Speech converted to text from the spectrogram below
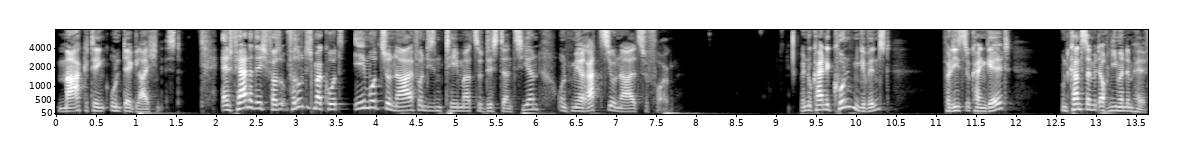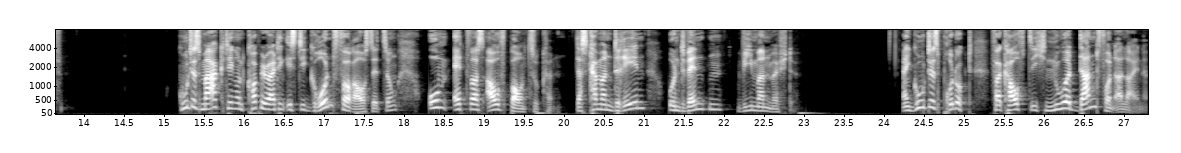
Marketing und dergleichen ist. Entferne dich, versuch, versuch dich mal kurz emotional von diesem Thema zu distanzieren und mir rational zu folgen. Wenn du keine Kunden gewinnst, verdienst du kein Geld und kannst damit auch niemandem helfen. Gutes Marketing und Copywriting ist die Grundvoraussetzung, um etwas aufbauen zu können. Das kann man drehen und wenden, wie man möchte. Ein gutes Produkt verkauft sich nur dann von alleine.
